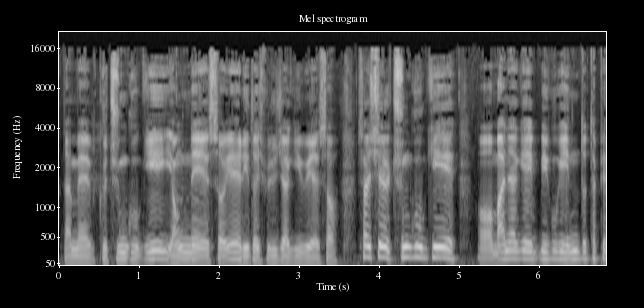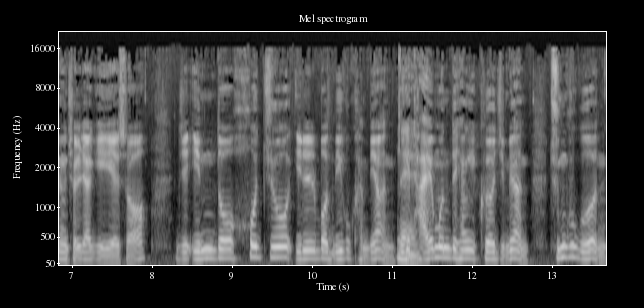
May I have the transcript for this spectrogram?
그다음에 그 중국이 영내에서의 리더십을 유지하기 위해서 사실 중국이 어, 만약에 미국의 인도태평양 전략에 의해서 이제 인도, 호주, 일본, 미국 하면 네. 이 다이아몬드 형이 그어지면 중국은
